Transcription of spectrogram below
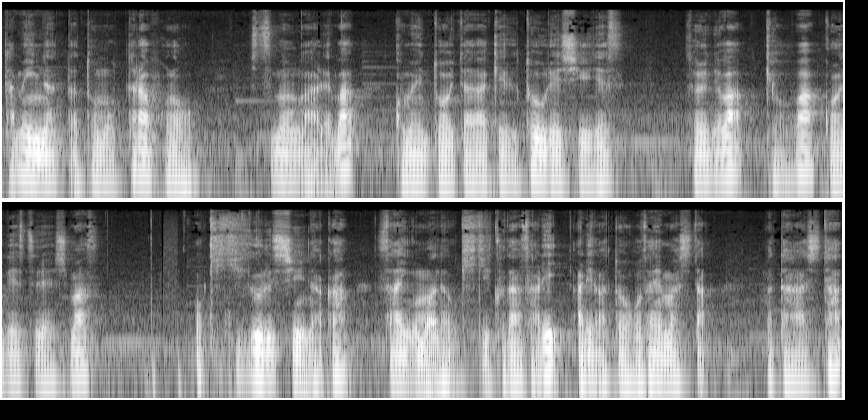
ためになったと思ったらフォロー。質問があればコメントをいただけると嬉しいです。それでは今日はこれで失礼します。お聞き苦しい中最後までお聴きくださりありがとうございました。また明日。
